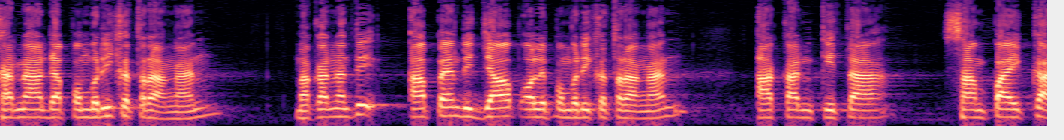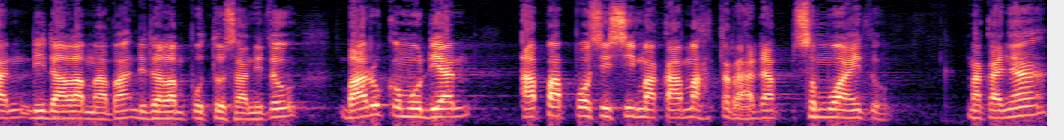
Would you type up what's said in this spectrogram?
Karena ada pemberi keterangan, maka nanti apa yang dijawab oleh pemberi keterangan akan kita sampaikan di dalam apa? Di dalam putusan itu, baru kemudian apa posisi mahkamah terhadap semua itu. Makanya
